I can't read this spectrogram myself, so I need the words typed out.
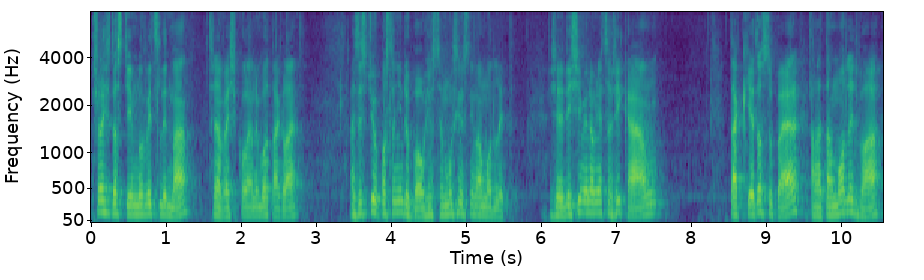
příležitosti mluvit s lidma třeba ve škole nebo takhle. A zjišťuju poslední dobou, že se musím s nima modlit. Že když jim jenom něco říkám, tak je to super, ale ta modlitba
